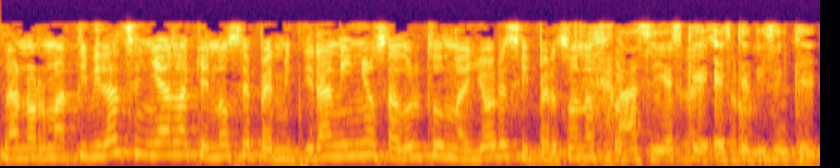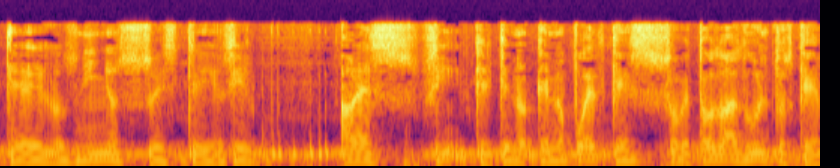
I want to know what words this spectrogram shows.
la normatividad señala que no se permitirá niños, adultos mayores y personas con Ah, sí, es que es que dicen que, que los niños este, decir, ahora es sí, que, que, no que no puede que es sobre todo adultos que,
